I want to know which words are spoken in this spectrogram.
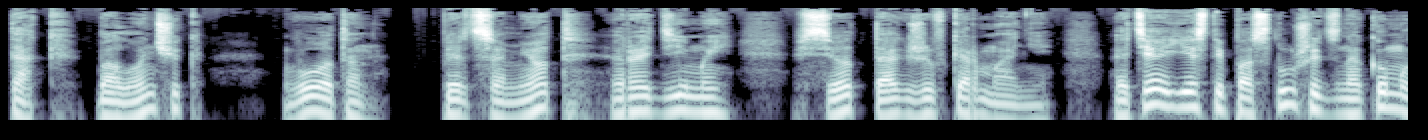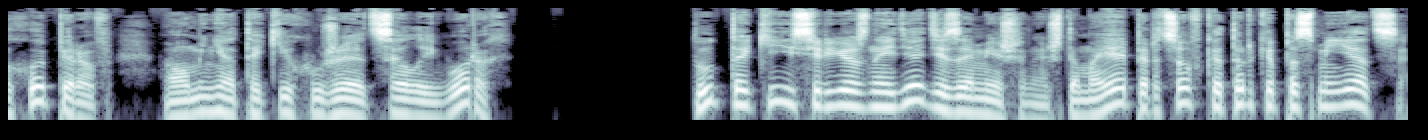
Так, баллончик. Вот он. Перцемет, родимый, все так же в кармане. Хотя, если послушать знакомых оперов, а у меня таких уже целый ворох, тут такие серьезные дяди замешаны, что моя перцовка только посмеяться.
